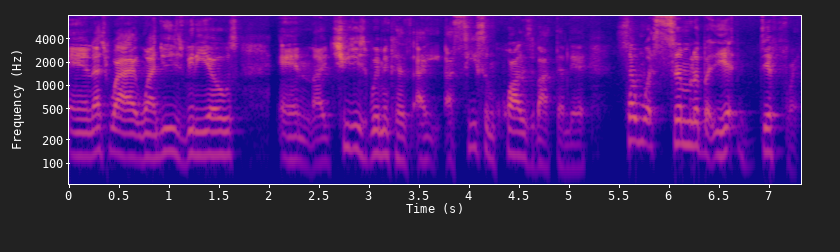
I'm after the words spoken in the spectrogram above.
And that's why when I do these videos and I choose these women because I, I see some qualities about them. They're somewhat similar, but yet different.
